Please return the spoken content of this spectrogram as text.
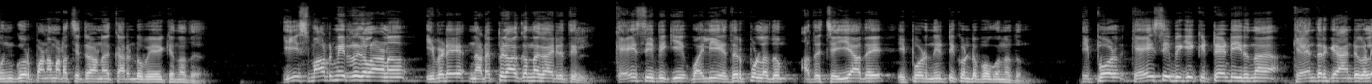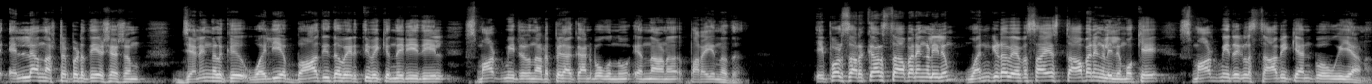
മുൻകൂർ പണം അടച്ചിട്ടാണ് കറണ്ട് ഉപയോഗിക്കുന്നത്. ഈ സ്മാർട്ട് മീറ്ററുകളാണ് ഇവിടെ നടപ്പിലാക്കുന്ന കാര്യത്തിൽ കെ എസ് ഇ ബിക്ക് വലിയ എതിർപ്പുള്ളതും അത് ചെയ്യാതെ ഇപ്പോൾ നീട്ടിക്കൊണ്ടുപോകുന്നതും. ഇപ്പോൾ കെ എസ് ഇ ബിക്ക് കിട്ടേണ്ടിയിരുന്ന കേന്ദ്ര ഗ്രാന്റുകൾ എല്ലാം നഷ്ടപ്പെടുത്തിയ ശേഷം ജനങ്ങൾക്ക് വലിയ ബാധ്യത വരുത്തി വയ്ക്കുന്ന രീതിയിൽ സ്മാർട്ട് മീറ്റർ നടപ്പിലാക്കാൻ പോകുന്നു എന്നാണ് പറയുന്നത്. ഇപ്പോൾ സർക്കാർ സ്ഥാപനങ്ങളിലും വൻകിട വ്യവസായ സ്ഥാപനങ്ങളിലുമൊക്കെ സ്മാർട്ട് മീറ്ററുകൾ സ്ഥാപിക്കാൻ പോവുകയാണ്.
